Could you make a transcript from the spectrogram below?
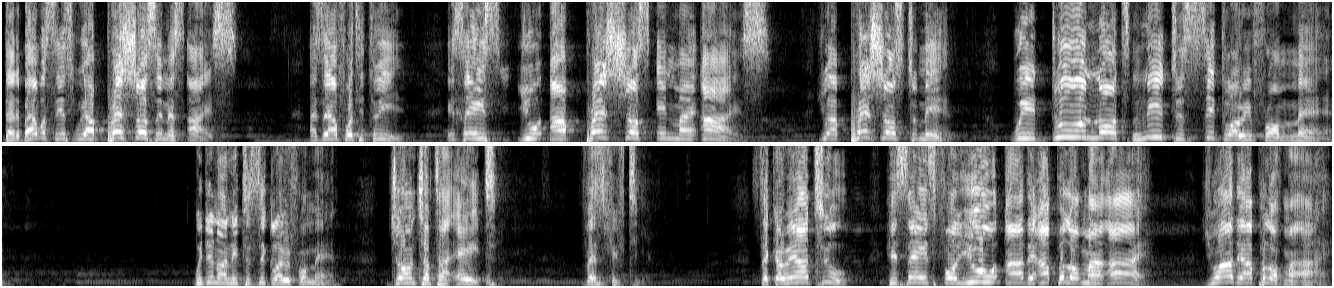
that the Bible says we are precious in His eyes. Isaiah 43. It says, You are precious in my eyes. You are precious to me. We do not need to seek glory from men. We do not need to seek glory from men. John chapter 8, verse 50. Zechariah 2, he says, For you are the apple of my eye. You are the apple of my eye.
